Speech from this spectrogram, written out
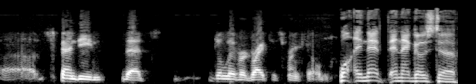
uh, spending that's delivered right to Springfield. Well, and that and that goes to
